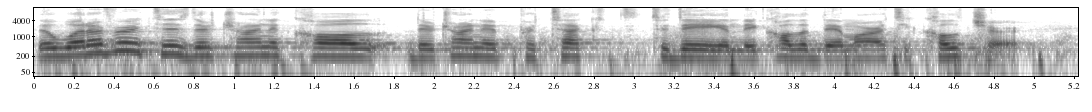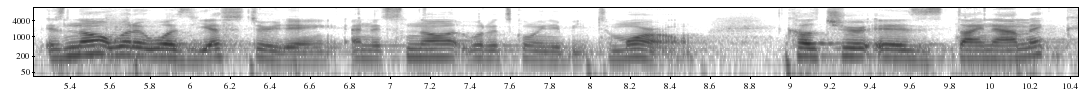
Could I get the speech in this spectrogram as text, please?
that whatever it is they're trying to call, they're trying to protect today, and they call it the Emirati culture, is not what it was yesterday, and it's not what it's going to be tomorrow. Culture is dynamic,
